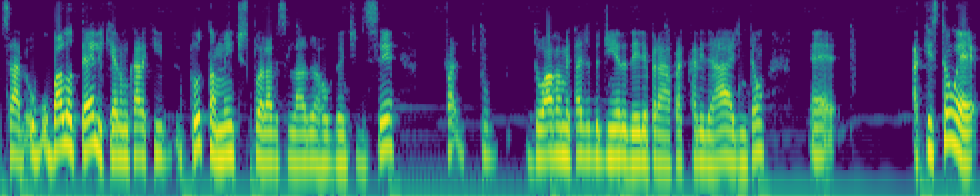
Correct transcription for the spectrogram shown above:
sabe? O, o Balotelli, que era um cara que totalmente explorava esse lado arrogante de ser, tipo, doava metade do dinheiro dele para caridade. Então, é, a questão é,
